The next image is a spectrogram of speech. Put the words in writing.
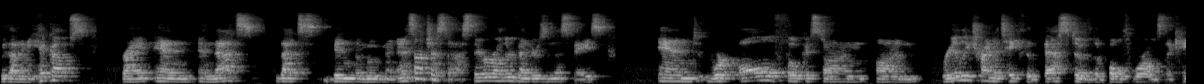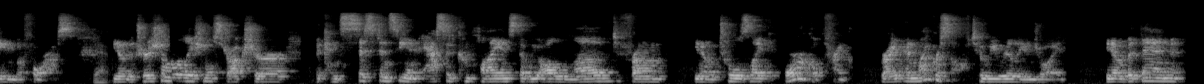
without any hiccups, right? And and that's that's been the movement. And it's not just us. There are other vendors in the space, and we're all focused on on really trying to take the best of the both worlds that came before us. Yeah. You know, the traditional relational structure, the consistency and ACID compliance that we all loved from you know tools like Oracle, frankly right? And Microsoft, who we really enjoyed. You know, but then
